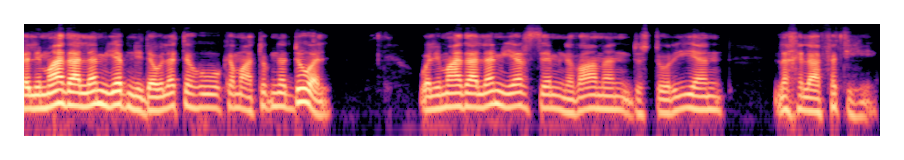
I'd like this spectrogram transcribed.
فلماذا لم يبني دولته كما تبنى الدول؟ ولماذا لم يرسم نظاما دستوريا لخلافته؟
